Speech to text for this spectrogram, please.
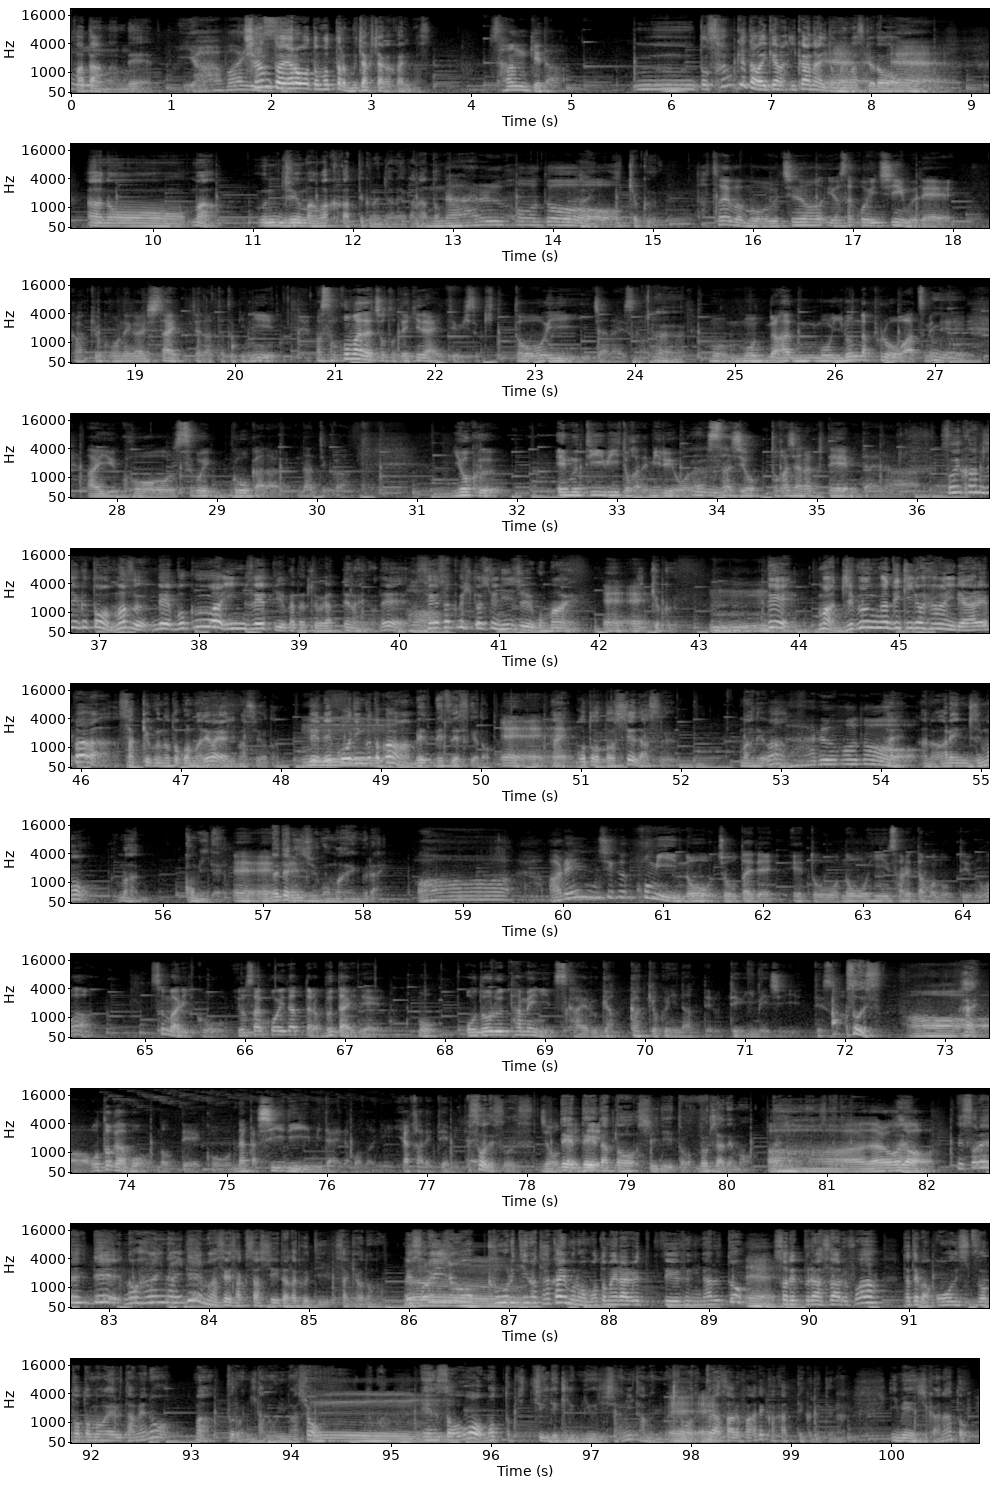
うパターンなんでやばいちゃんとやろうと思ったらむちゃくちゃかかります。3桁。うーんと3桁はいかないいかないと思いますけど、えあのーまあうん十万はかかってくるんじゃないかなと、えなるほはい、ど、1曲。例えばもううちのよさこいチームで楽曲お願いしたいってなった時に、まあ、そこまではちょっとできないっていう人きっと多いじゃないですか、はいもうもうあもういろんなプロを集めて、うん。ああいうこうすごい豪華ななんていうかよく MTV とかで見るようなスタジオとかじゃなくてみたいな、そういう感じでいくとまずで僕は印税っていう形をやってないので、はあ。制作費として25万円。1えええ。え曲、うんうんうんで、まあ、自分ができる範囲であれば作曲のところまではやりますよと。でうん。レコーディングとかはまあ別別ですけど、ええはい。音として出すまでは、なるほど、はい、あのアレンジも、まあ、込みで。ええええ大体ええ。25万円ぐらい、ああアレンジが込みの状態で、えっと納品されたものっていうのはつまりこうよさこいだったら舞台でもう踊るために使える楽楽曲になってるっていうイメージですか？そうです。ああ、はい。音がもう乗ってこうなんか CD みたいなものに焼かれてみたいなそうですそうです。状態ででデータと CD とどちらでもああなるほど、でそれでの範囲内で、まあ、制作させていただくっていう先ほどの。でそれ以上クオリティの高いものを求められるっていうふうになると、ええ。それプラスアルファ例えば音質を整えるための、まあ、プロに頼みましょう。演奏をもっときっちりできるミュージシャンに頼みましょう、ええプラスアルファでかかってくるっていうようなイメージかなと思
